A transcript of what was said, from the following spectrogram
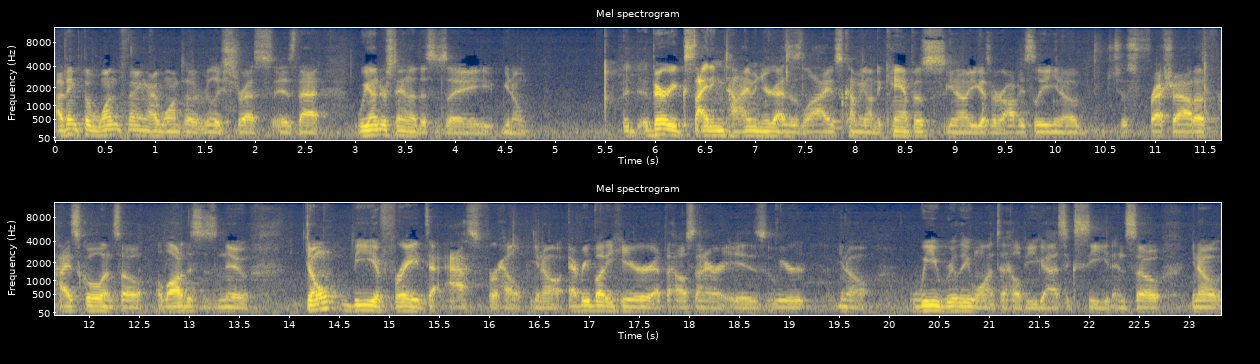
I think the one thing I want to really stress is that we understand that this is a, you know, a very exciting time in your guys' lives coming onto campus. You know, you guys are obviously, you know, just fresh out of high school, and so a lot of this is new. Don't be afraid to ask for help. You know, everybody here at the health center is we're, you know, we really want to help you guys succeed, and so you know,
